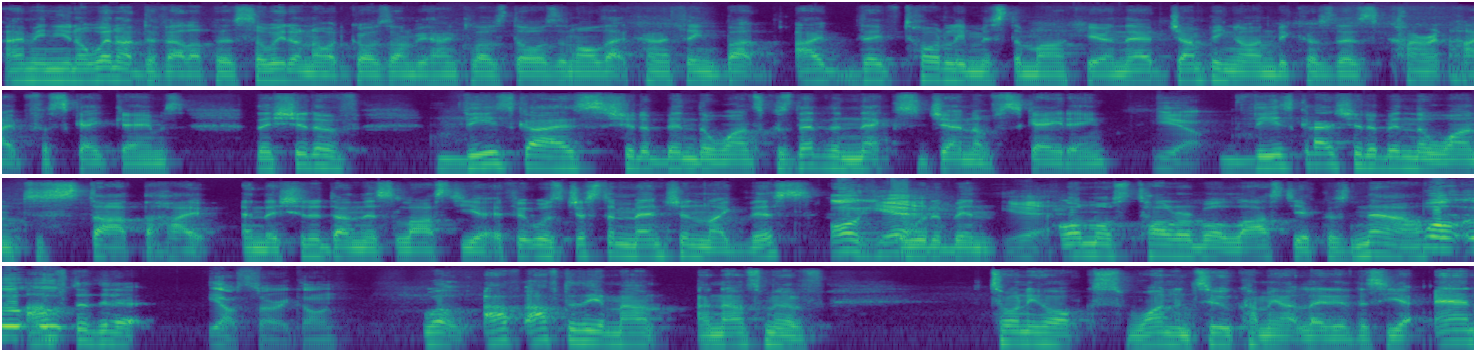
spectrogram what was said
I mean, you know, we're not developers, so we don't know what goes on behind closed doors and all that kind of thing. But I, they've totally missed the mark here, and they're jumping on because there's current hype for skate games. They should have. These guys should have been the ones because they're the next gen of skating Yeah. these guys should have been the one to start the hype and they should have done this last year if it was just a mention like this Oh yeah. it would have been Yeah. almost tolerable last year because now Well, uh, uh, after the Yeah. Sorry. Go on. Well after the amount announcement of tony hawk's 1 and 2 coming out later this year and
